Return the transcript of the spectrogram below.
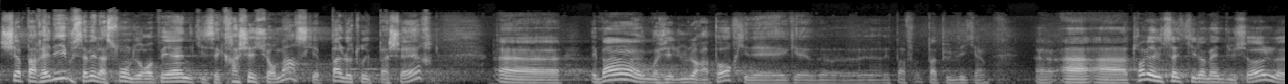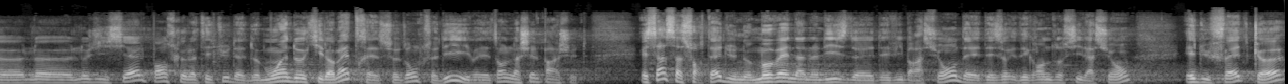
Schiaparelli, vous savez, la sonde européenne qui s'est crachée sur Mars, qui n'est pas le truc pas cher, euh, eh ben, moi j'ai lu le rapport qui n'est euh, pas, public. Hein. Euh, à, 3,7 km du sol, le logiciel pense que l'altitude est de moins 2 km et se dit il va être temps de lâcher le parachute. Et ça, ça sortait d'une mauvaise analyse des, vibrations, des, des, grandes oscillations, et du fait que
